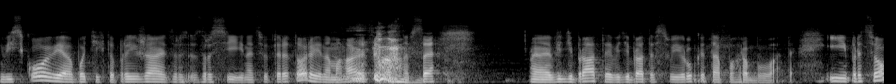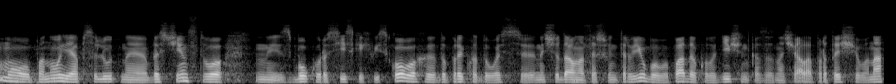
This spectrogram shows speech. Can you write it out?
військові або ті, хто приїжджають з Росії на цю територію, і намагаються власне все. Е, Відібрати, відібрати в свої руки та пограбувати, і при цьому панує абсолютне безчинство з боку російських військових. До прикладу, ось е, нещодавно теж в інтерв'ю був випадок, коли дівчинка зазначала про те, що вона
